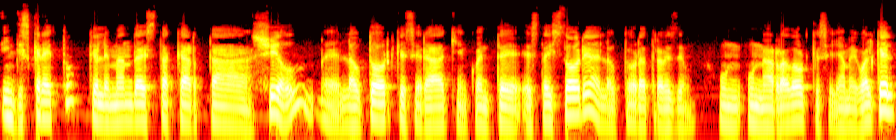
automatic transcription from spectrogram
indiscreto que le manda esta carta a Shield, el autor que será quien cuente esta historia, el autor a través de un, narrador que se llama igual que él.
